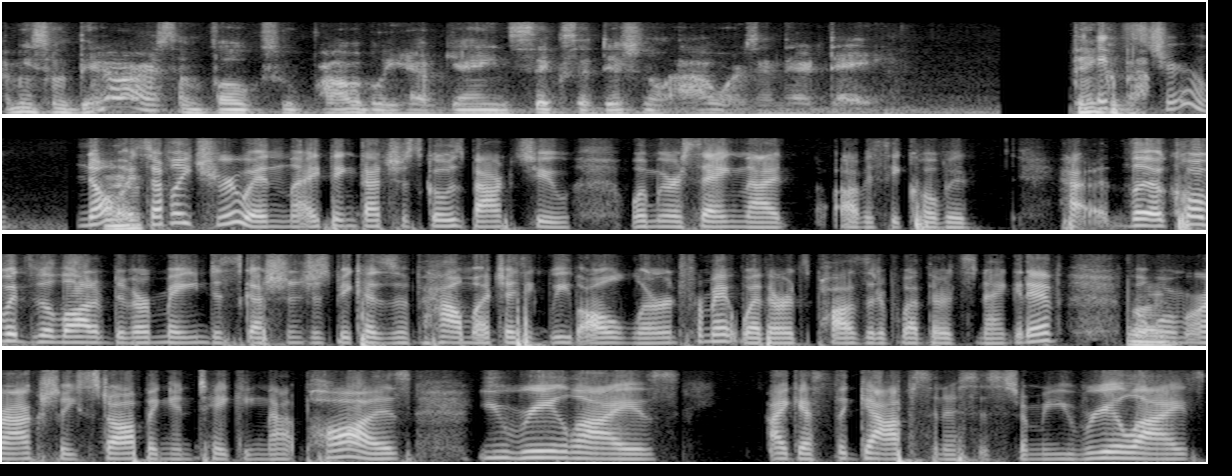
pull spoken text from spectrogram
I mean, so there are some folks who probably have gained six additional hours in their day. Think it's about. It's true. No, it's definitely true, and I think that just goes back to when we were saying that obviously COVID the COVID's a lot of our main discussions just because of how much I think we've all learned from it, whether it's positive, whether it's negative. But right. when we're actually stopping and taking that pause, you realize, I guess, the gaps in a system. You realize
